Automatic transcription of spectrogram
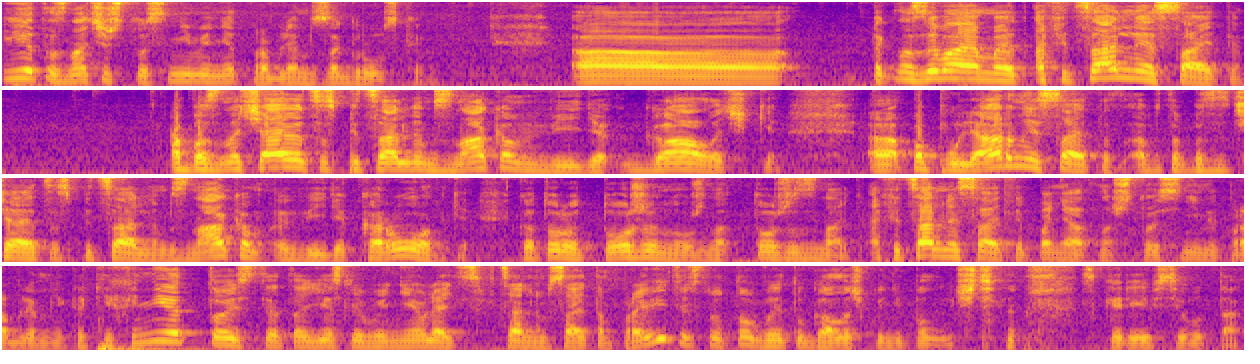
и это значит, что с ними нет проблем с загрузкой. Э, так называемые официальные сайты – обозначаются специальным знаком в виде галочки. А, популярный сайт обозначается специальным знаком в виде коронки, которую тоже нужно тоже знать. Официальные сайты, понятно, что с ними проблем никаких нет, то есть это если вы не являетесь официальным сайтом правительства, то вы эту галочку не получите, скорее всего так.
